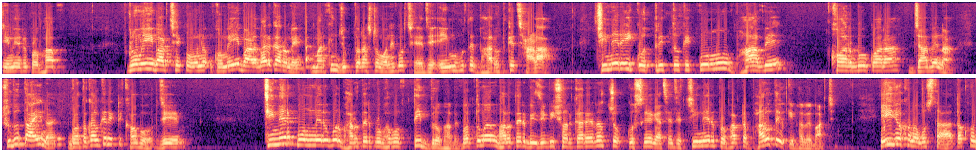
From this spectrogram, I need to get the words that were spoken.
চীনের প্রভাব ক্রমেই বাড়ছে ক্রমেই বাড়বার কারণে মার্কিন যুক্তরাষ্ট্র মনে করছে যে এই মুহূর্তে ভারতকে ছাড়া চীনের এই কর্তৃত্বকে কোনোভাবে খর্ব করা যাবে না। শুধু তাই নয়, গতকালকের একটি খবর যে চীনের পণ্যের উপর ভারতের প্রভাবও তীব্রভাবে। বর্তমান ভারতের বিজেপি সরকারেরও চোখ কুচকে গেছে যে চীনের প্রভাবটা ভারতেও কীভাবে বাড়ছে। এই যখন অবস্থা, তখন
